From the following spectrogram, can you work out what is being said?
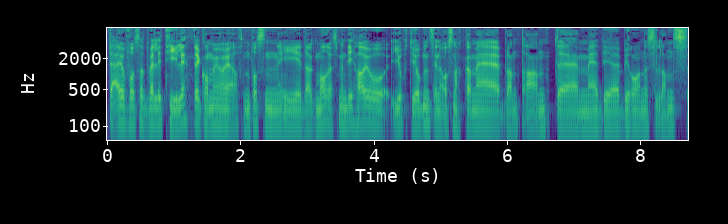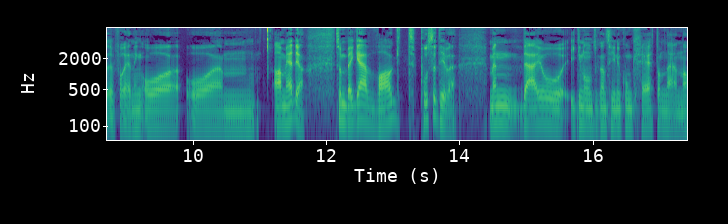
Det er jo fortsatt veldig tidlig. Det kommer jo i Aftenposten i dag morges. Men de har jo gjort jobben sin og snakka med bl.a. Eh, Mediebyråenes Landsforening og, og um, av media, som begge er vagt positive. Men det er jo ikke noen som kan si noe konkret om det ennå.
